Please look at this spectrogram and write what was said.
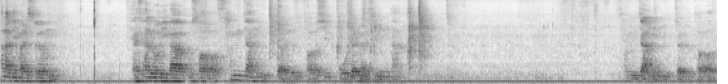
하나님 말씀 데살로니가 후서 3장 6절부터 15절 말씀입니다. 3장 6절부터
